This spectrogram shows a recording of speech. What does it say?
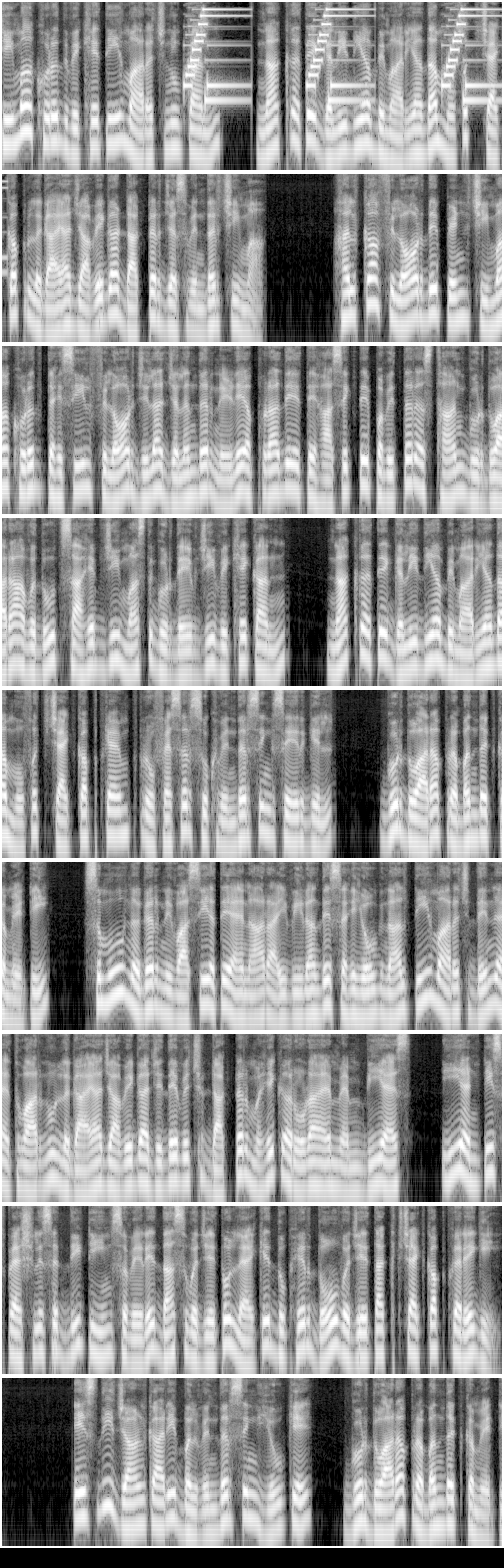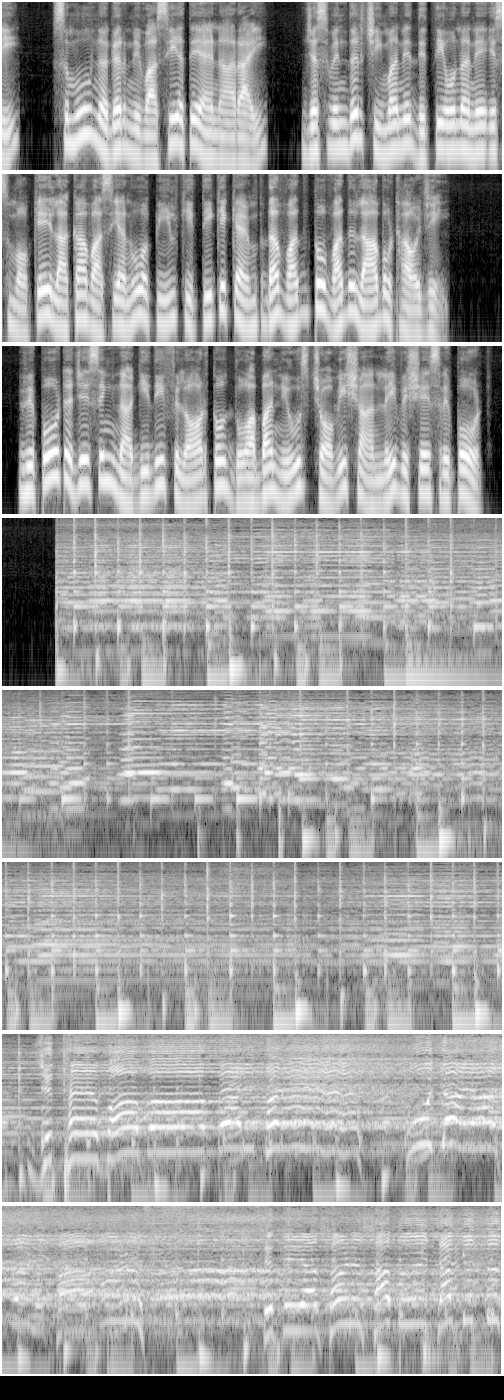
ਚੀਮਾ ਖੁਰਦ ਵਿਖੇ 30 ਮਾਰਚ ਨੂੰ ਕੰਨ, ਨੱਕ ਅਤੇ ਗਲੀ ਦੀਆਂ ਬਿਮਾਰੀਆਂ ਦਾ ਮੁਫਤ ਚੈੱਕਅਪ ਲਗਾਇਆ ਜਾਵੇਗਾ ਡਾਕਟਰ ਜਸਵਿੰਦਰ ਚੀਮਾ। ਹਲਕਾ ਫਿਲੌਰ ਦੇ ਪਿੰਡ ਚੀਮਾ ਖੁਰਦ ਤਹਿਸੀਲ ਫਿਲੌਰ ਜ਼ਿਲ੍ਹਾ ਜਲੰਧਰ ਨੇੜੇ ਅਪਰਾ ਦੇ ਇਤਿਹਾਸਿਕ ਤੇ ਪਵਿੱਤਰ ਅਸਥਾਨ ਗੁਰਦੁਆਰਾ ਅਵਦੂਤ ਸਾਹਿਬ ਜੀ ਮਸਤ ਗੁਰਦੇਵ ਜੀ ਵਿਖੇ ਕੰਨ, ਨੱਕ ਅਤੇ ਗਲੀ ਦੀਆਂ ਬਿਮਾਰੀਆਂ ਦਾ ਮੁਫਤ checkup camp professor Sukhwinder Singh Shergill, Gurdwara Prabandhak committee ਸਮੂਹ ਨਗਰ ਨਿਵਾਸੀ ਅਤੇ ਐਨਆਰਆਈ ਵੀਰਾਂ ਦੇ ਸਹਿਯੋਗ ਨਾਲ 30 ਮਾਰਚ ਦਿਨ ਐਤਵਾਰ ਨੂੰ ਲਗਾਇਆ ਜਾਵੇਗਾ ਜਿਦੇ ਵਿੱਚ doctor Mehak Arora MMBS ENT specialist ਦੀ ਟੀਮ ਸਵੇਰੇ 10 ਵਜੇ ਤੋਂ ਲੈ ਕੇ ਦੁਪਹਿਰ 2 ਵਜੇ ਤੱਕ ਚੈੱਕਅਪ ਕਰੇਗੀ। ਇਸ ਦੀ ਜਾਣਕਾਰੀ ਬਲਵਿੰਦਰ ਸਿੰਘ ਯੂਕੇ ਗੁਰਦੁਆਰਾ ਪ੍ਰਬੰਧਕ ਕਮੇਟੀ, ਸਮੂਹ ਨਗਰ ਨਿਵਾਸੀ ਅਤੇ ਐਨਆਰਆਈ ਜਸਵਿੰਦਰ ਚੀਮਾ ਨੇ ਦਿੱਤੀ। ਉਹਨਾਂ ਨੇ ਇਸ ਮੌਕੇ ਇਲਾਕਾ ਵਾਸੀਆਂ ਨੂੰ ਅਪੀਲ ਕੀਤੀ ਕਿ ਕੈਂਪ ਦਾ ਵੱਧ ਤੋਂ ਵੱਧ ਲਾਭ ਉਠਾਓ ਜੀ। रिपोर्ट अजय सिंह नागीदी फिलौर तो दुआबा न्यूज़ चौबीस शानली विशेष रिपोर्ट जिथे बाबा पैर धरे, पूजा सिद्ध सब जगत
